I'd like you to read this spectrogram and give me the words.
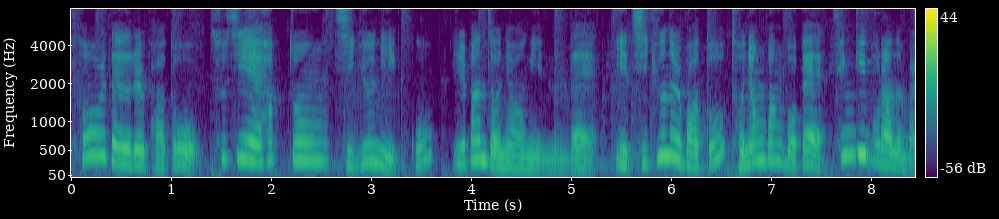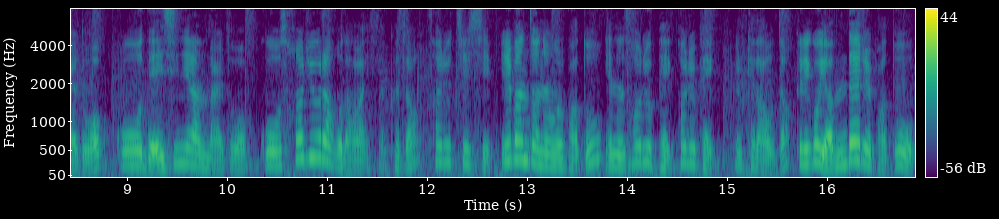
서울대를 봐도 수시에 학종 지균이 있고 일반 전형이 있는데 이 지균을 봐도 전형 방법에 생기부라는 말도 없고 내신이라는 말도 없고 서류라고 나와 있어요. 그죠? 서류 70. 일반 전형을 봐도 얘는 서류 100, 서류 100 이렇게 나오죠. 그리고 연대를 봐도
